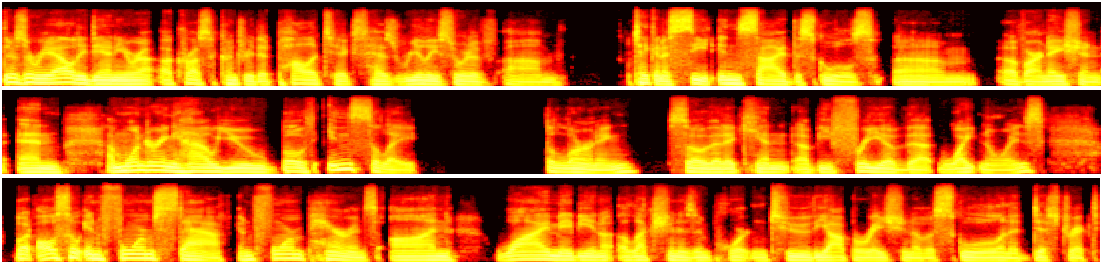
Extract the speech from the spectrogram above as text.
There's a reality, Danny, across the country that politics has really sort of um, taken a seat inside the schools um, of our nation. And I'm wondering how you both insulate the learning so that it can uh, be free of that white noise, but also inform staff, inform parents on why maybe an election is important to the operation of a school and a district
